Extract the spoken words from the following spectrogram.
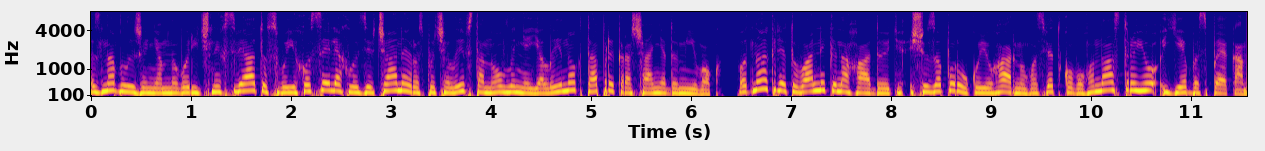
З наближенням новорічних свят у своїх оселях лозівчани розпочали встановлення ялинок та прикрашання домівок. Однак рятувальники нагадують, що запорукою гарного святкового настрою є безпека.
